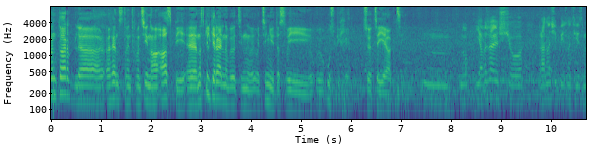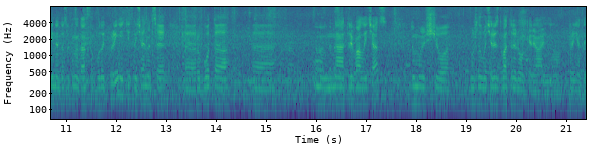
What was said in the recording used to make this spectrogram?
коментар для агентства інформаційного АСПІ. Е, Наскільки реально ви оцінюєте свої е, успіхи цієї акції? Ну, я вважаю, що рано чи пізно ці зміни до законодавства будуть прийняті. Звичайно, це е, робота ну, на тривалий час. Думаю, що можливо через 2-3 роки реально прийняти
